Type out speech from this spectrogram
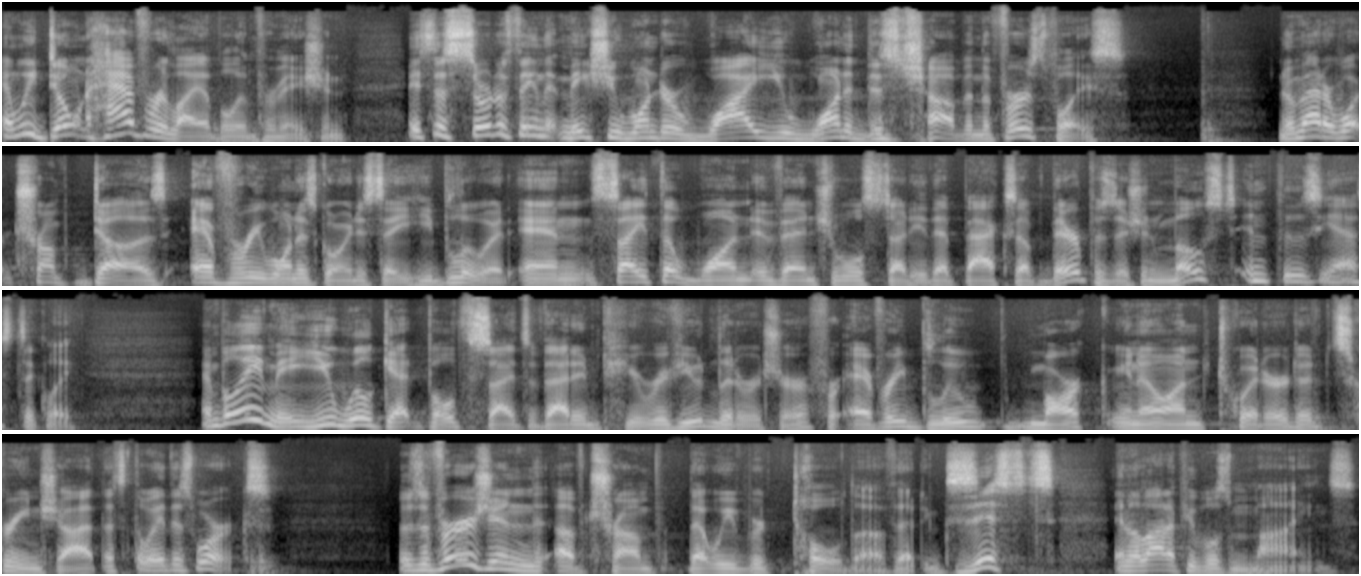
and we don't have reliable information. It's the sort of thing that makes you wonder why you wanted this job in the first place. No matter what Trump does, everyone is going to say he blew it and cite the one eventual study that backs up their position most enthusiastically. And believe me, you will get both sides of that in peer-reviewed literature for every blue mark, you know, on Twitter to screenshot. That's the way this works. There's a version of Trump that we were told of that exists in a lot of people's minds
